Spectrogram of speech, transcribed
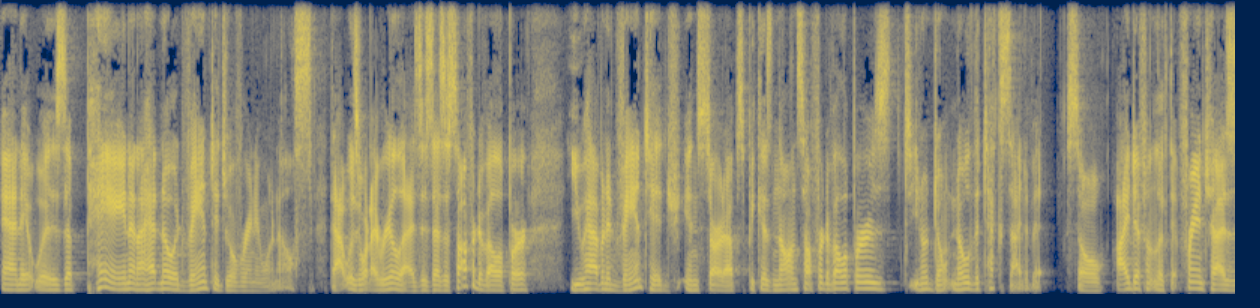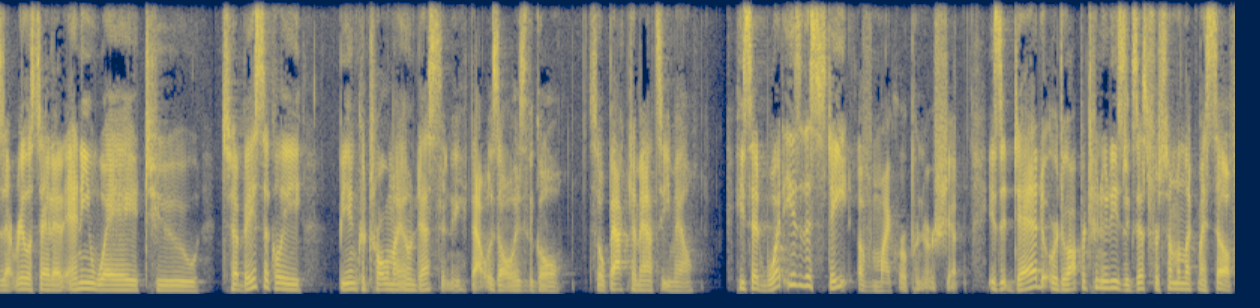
And it was a pain and I had no advantage over anyone else. That was what I realized is as a software developer, you have an advantage in startups because non-software developers, you know, don't know the tech side of it. So I definitely looked at franchises, at real estate, at any way to to basically be in control of my own destiny. That was always the goal. So back to Matt's email. He said, What is the state of micropreneurship? Is it dead, or do opportunities exist for someone like myself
